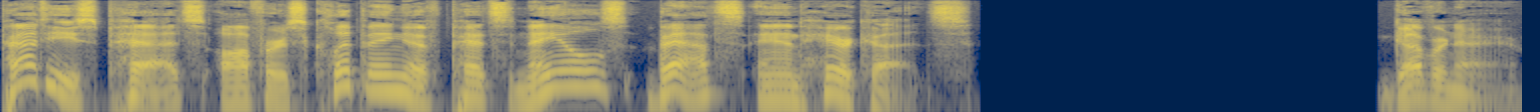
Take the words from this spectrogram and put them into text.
Patty's Pets offers clipping of pets' nails, baths, and haircuts. Governor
